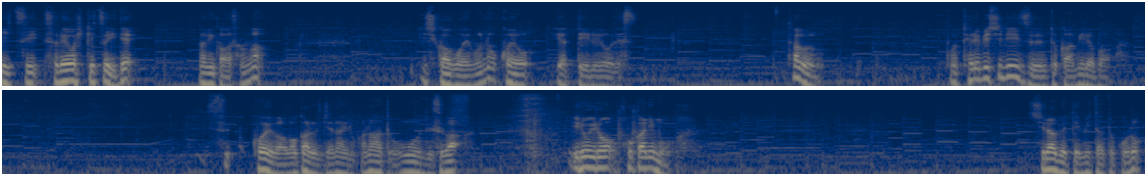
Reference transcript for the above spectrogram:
引き継い、それを引き継いで、浪川さんが石川五右衛門の声をやっているようです。多分、このテレビシリーズとか見れば、声がわかるんじゃないのかなと思うんですが、いろいろ他にも調べてみたところ、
